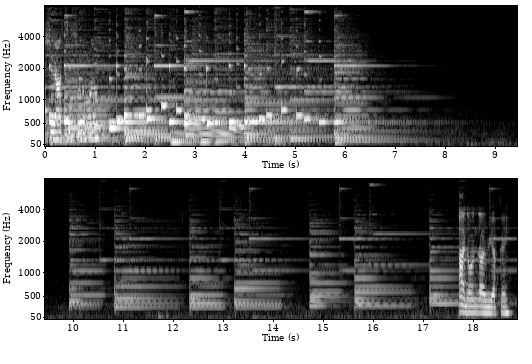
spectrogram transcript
Non è che si alza il sonoro. Ah, devo andare via, ok.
